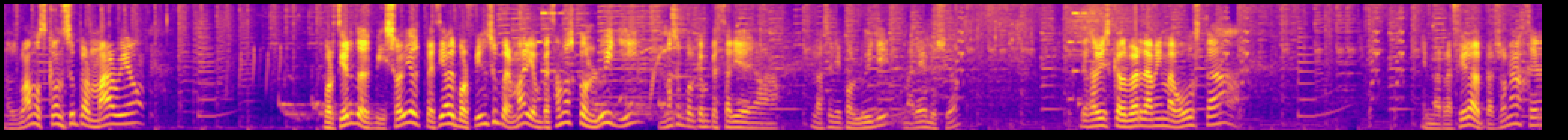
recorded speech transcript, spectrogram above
Nos vamos con Super Mario. Por cierto, episodio especial, por fin Super Mario. Empezamos con Luigi. No sé por qué empezaría la serie con Luigi. Me haría ilusión. Ya sabéis que el verde a mí me gusta. Y me refiero al personaje.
